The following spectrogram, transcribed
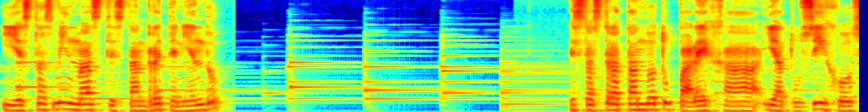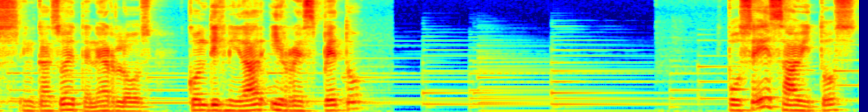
y estas mismas te están reteniendo? ¿Estás tratando a tu pareja y a tus hijos, en caso de tenerlos, con dignidad y respeto? ¿Posees hábitos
